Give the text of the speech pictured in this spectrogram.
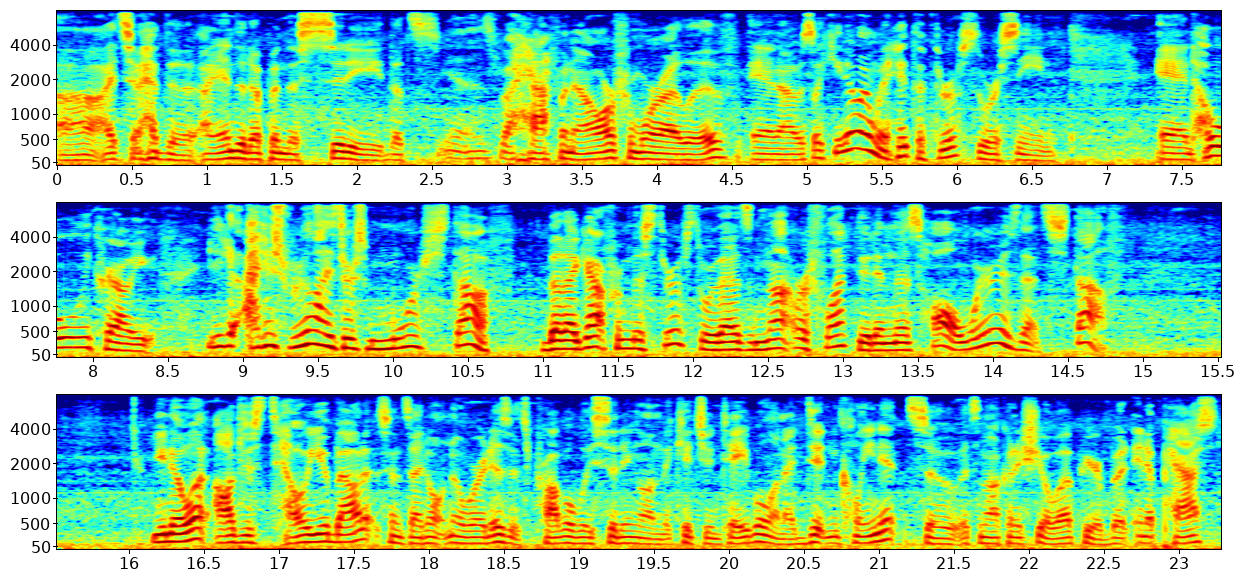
Uh, I had to. I ended up in this city that's yeah, it's about half an hour from where I live, and I was like, you know, I'm gonna hit the thrift store scene. And holy cow, you, you, I just realized there's more stuff that I got from this thrift store that is not reflected in this haul. Where is that stuff? You know what? I'll just tell you about it since I don't know where it is. It's probably sitting on the kitchen table and I didn't clean it, so it's not going to show up here. But in a past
